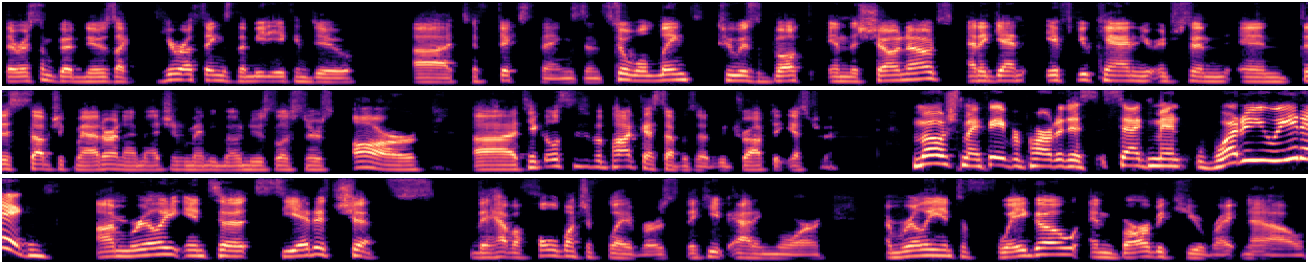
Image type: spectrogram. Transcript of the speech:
there is some good news. Like here are things the media can do uh, to fix things, and so we'll link to his book in the show notes. And again, if you can, you're interested in, in this subject matter, and I imagine many Mo News listeners are, uh, take a listen to the podcast episode. We dropped it yesterday. Mosh, my favorite part of this segment. What are you eating? I'm really into Siete chips. They have a whole bunch of flavors. They keep adding more. I'm really into fuego and barbecue right now.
